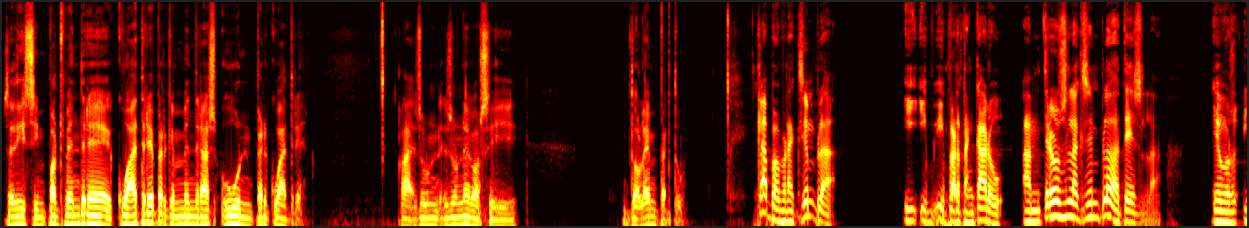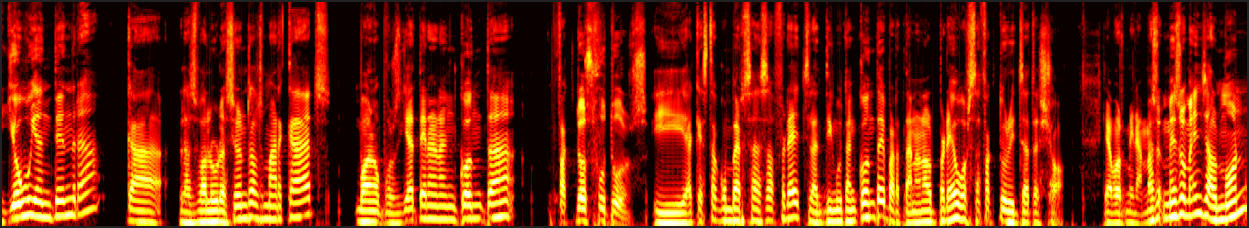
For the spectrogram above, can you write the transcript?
És a dir, si em pots vendre 4, perquè em vendràs un per 4. Clar, és un, és un negoci dolent per tu. Clar, però per exemple, i, i, i per tancar-ho, em treus l'exemple de Tesla. Llavors, jo vull entendre que les valoracions als mercats bueno, doncs ja tenen en compte factors futurs i aquesta conversa de safreig l'han tingut en compte i per tant en el preu està factoritzat això. Llavors, mira, més, més o menys al món,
